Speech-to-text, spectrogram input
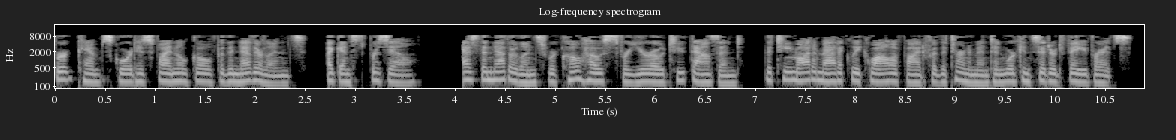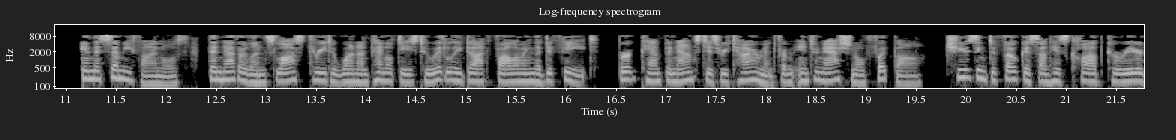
Bergkamp scored his final goal for the Netherlands, against Brazil. As the Netherlands were co-hosts for Euro 2000, the team automatically qualified for the tournament and were considered favorites. In the semi-finals, the Netherlands lost 3-1 on penalties to Italy. Following the defeat, Bergkamp announced his retirement from international football, choosing to focus on his club career.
